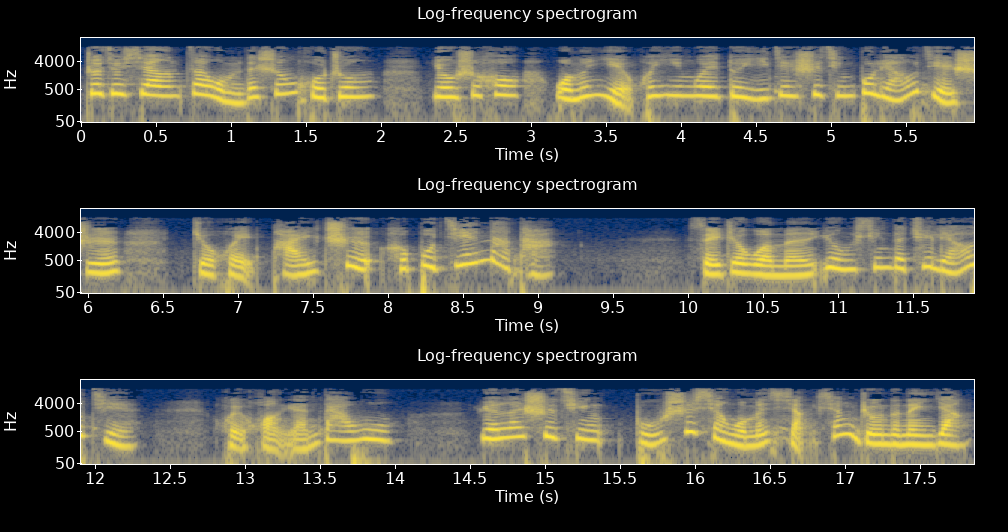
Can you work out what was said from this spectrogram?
这就像在我们的生活中。有时候，我们也会因为对一件事情不了解时，就会排斥和不接纳它。随着我们用心的去了解，会恍然大悟，原来事情不是像我们想象中的那样。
